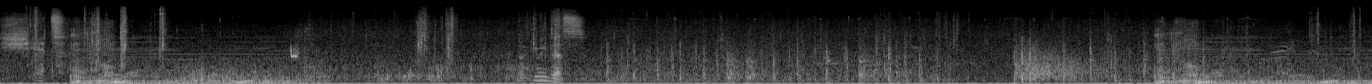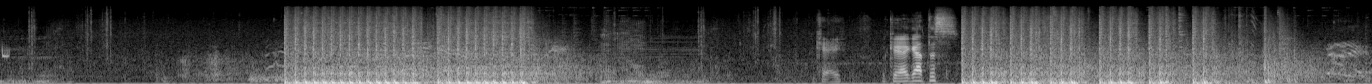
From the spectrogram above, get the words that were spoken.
Shit. No, give me this. Okay. Okay, I got this. Got him!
